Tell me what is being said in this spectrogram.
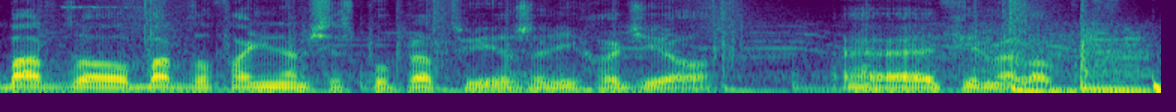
bardzo, bardzo fajnie nam się współpracuje, jeżeli chodzi o e, firmę Loków.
